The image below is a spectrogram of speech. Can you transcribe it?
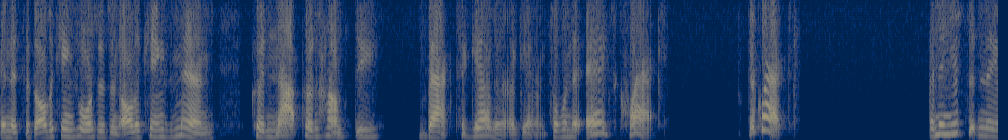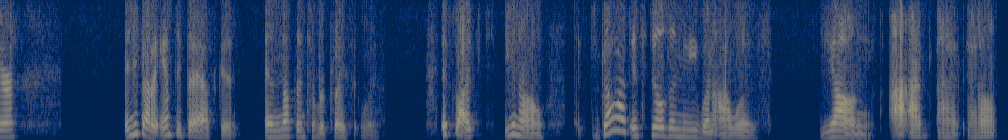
And it says all the king's horses and all the king's men could not put Humpty back together again. So when the eggs crack, they're cracked. And then you're sitting there and you got an empty basket and nothing to replace it with. It's like, you know, God instilled in me when I was young I I I don't.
